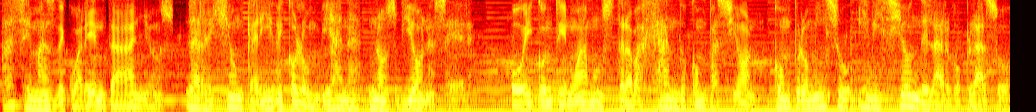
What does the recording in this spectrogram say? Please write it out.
Hace más de 40 años, la región caribe colombiana nos vio nacer Hoy continuamos trabajando con pasión, compromiso y visión de largo plazo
